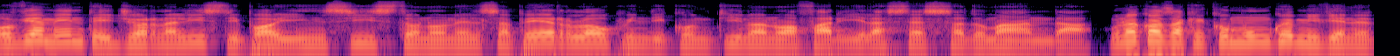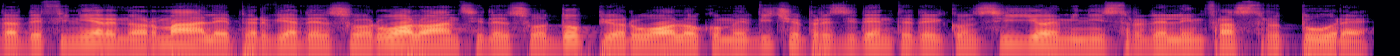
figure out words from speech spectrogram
Ovviamente i giornalisti poi insistono nel saperlo, quindi continuano a fargli la stessa domanda. Una cosa che comunque mi viene da definire normale per via del suo ruolo, anzi del suo doppio ruolo come vicepresidente del Consiglio e ministro delle infrastrutture.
